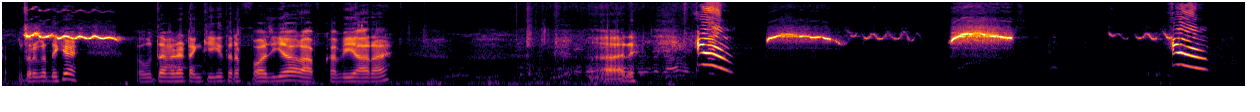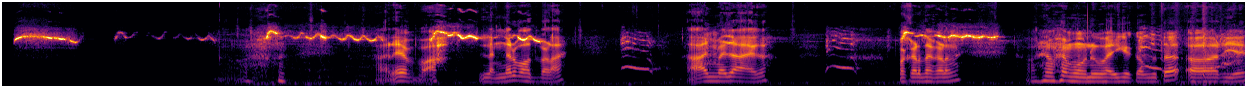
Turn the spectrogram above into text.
कबूतर को देखे, कबूतर मेरा टंकी की तरफ़ पहुँच गया और आपका भी आ रहा है। अरे अरे वाह, लंगर बहुत बड़ा है। आज मज़ा आएगा, पकड़ धकड़ में। और हमारे मोनू भाई के कबूतर और ये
